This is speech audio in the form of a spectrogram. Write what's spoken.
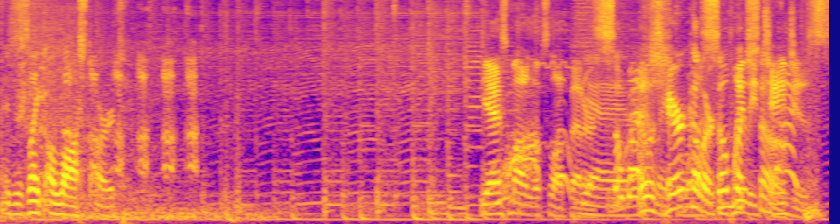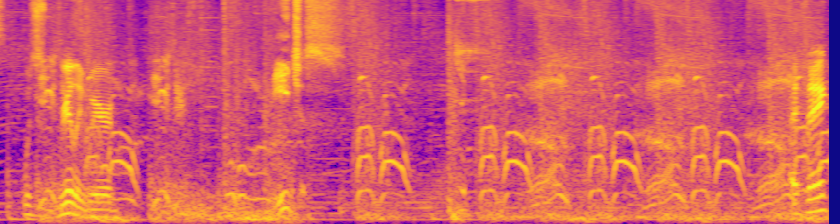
It's just like a lost art. Yeah, his model looks a lot better. Yeah, So yeah, much. Though his hair color So completely so. changes, which is really weird. Aegis. I think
